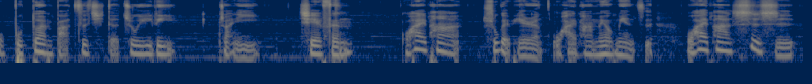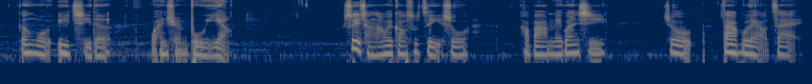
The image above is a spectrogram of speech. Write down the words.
我不断把自己的注意力转移、切分，我害怕输给别人，我害怕没有面子，我害怕事实跟我预期的完全不一样，所以常常会告诉自己说：“好吧，没关系，就大不了在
